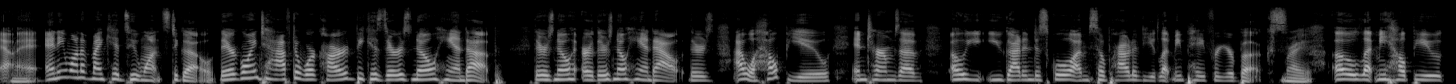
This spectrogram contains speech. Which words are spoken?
Right. Mm-hmm. Any one of my kids who wants to go, they're going to have to work hard because there's no hand up. There's no or there's no handout. There's I will help you in terms of oh you, you got into school. I'm so proud of you. Let me pay for your books. right. Oh, let me help you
